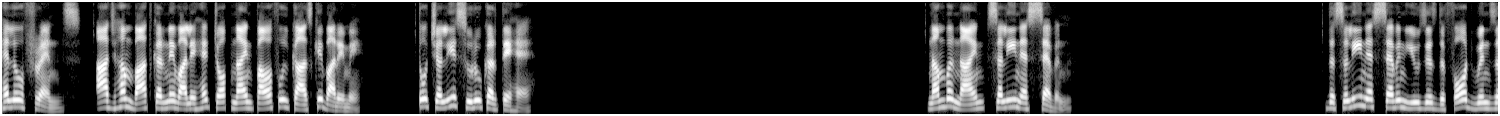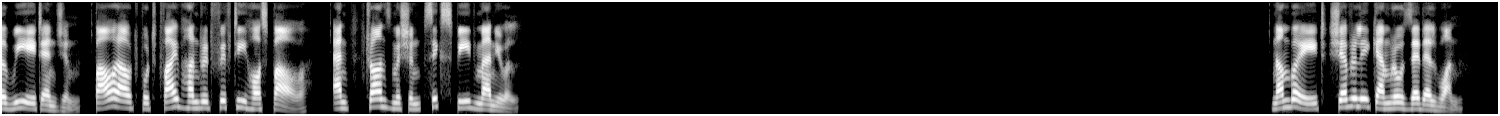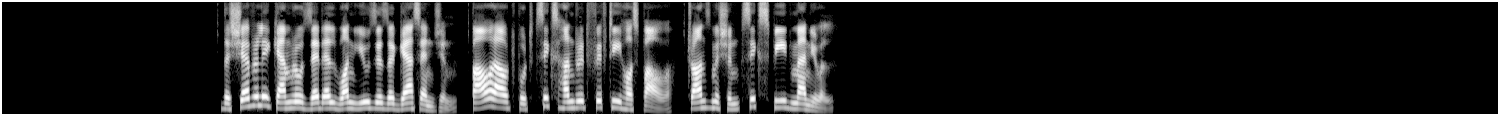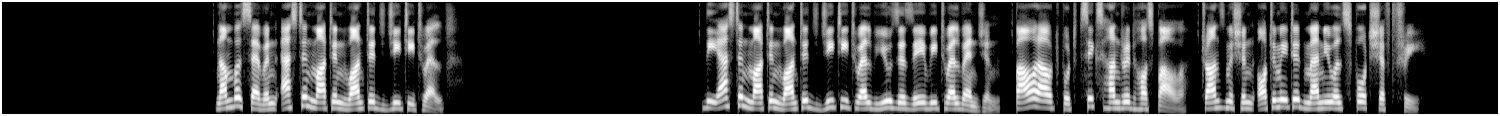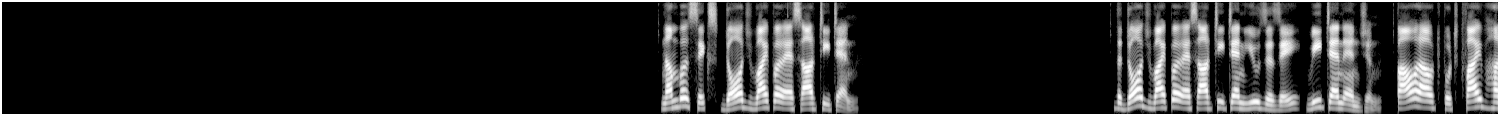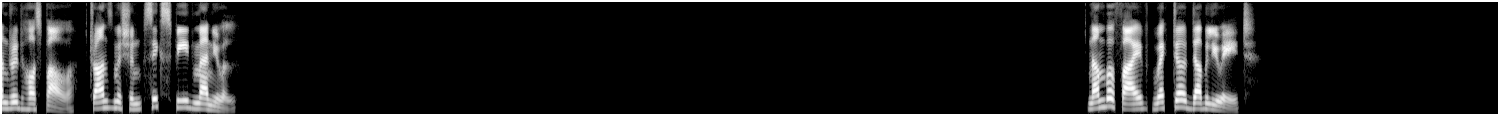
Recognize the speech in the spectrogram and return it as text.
Hello friends आज हम बात करने वाले हैं टॉप नाइन पावरफुल कार्स के बारे में तो चलिए शुरू करते हैं number nine Celine S seven The Celine S7 uses the Ford Windsor V8 engine, power output 550 horsepower, and transmission 6-speed manual. Number 8, Chevrolet Camaro ZL1. The Chevrolet Camaro ZL1 uses a gas engine. Power output 650 horsepower. Transmission 6-speed manual. Number 7, Aston Martin Vantage GT12. The Aston Martin Vantage GT12 uses a V12 engine. Power output 600 horsepower. Transmission automated manual sport shift 3. Number 6 Dodge Viper SRT10. The Dodge Viper SRT10 uses a V10 engine. Power output 500 horsepower. Transmission 6 speed manual. Number 5 Vector W8.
